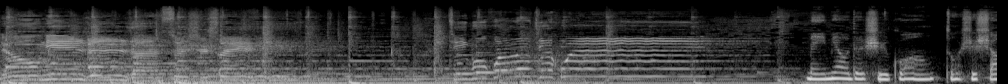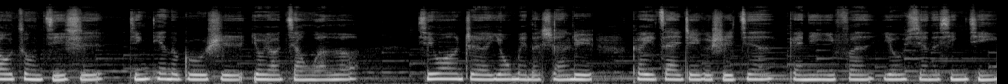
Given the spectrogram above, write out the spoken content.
流年荏苒，随逝水。寂寞欢乐皆灰。美妙的时光总是稍纵即逝，今天的故事又要讲完了。希望这优美的旋律可以在这个时间给您一份悠闲的心情。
